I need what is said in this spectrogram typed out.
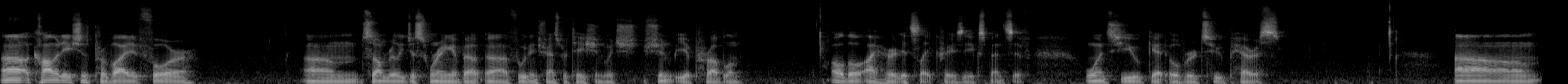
uh, accommodations provided for um, so I'm really just worrying about uh, food and transportation, which shouldn't be a problem. Although I heard it's like crazy expensive once you get over to Paris. Um,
